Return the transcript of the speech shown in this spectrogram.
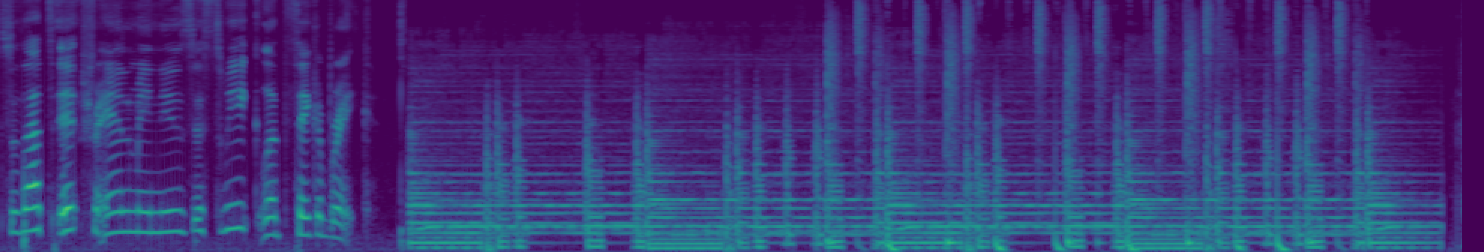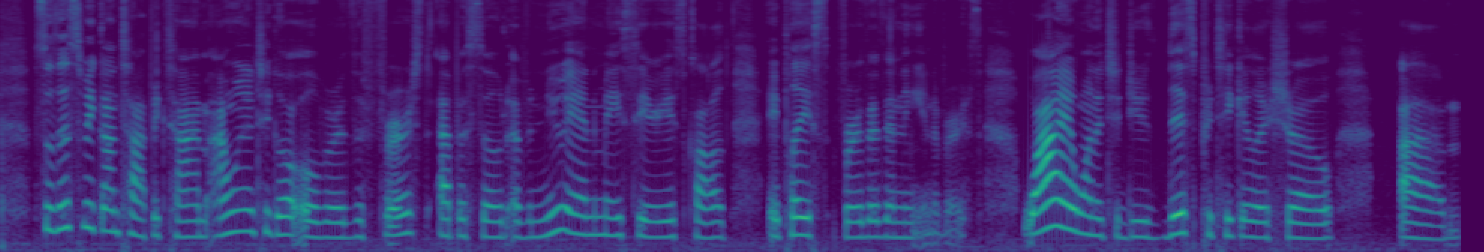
So that's it for anime news this week. Let's take a break. So, this week on Topic Time, I wanted to go over the first episode of a new anime series called A Place Further Than the Universe. Why I wanted to do this particular show um,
